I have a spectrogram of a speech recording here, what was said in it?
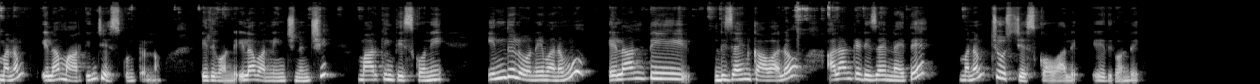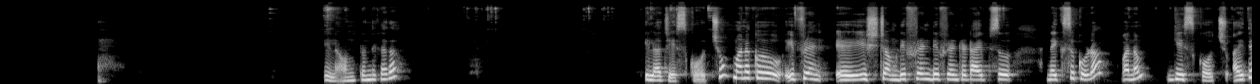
మనం ఇలా మార్కింగ్ చేసుకుంటున్నాం. ఇదిగోండి ఇలా వన్ ఇంచ్ నుంచి మార్కింగ్ తీసుకొని ఇందులోనే మనము ఎలాంటి డిజైన్ కావాలో అలాంటి డిజైన్ అయితే మనం చూస్ చేసుకోవాలి. ఇదిగోండి. ఇలా ఉంటుంది కదా? ఇలా చేసుకోవచ్చు. మనకు డిఫరెంట్ ఇష్టం డిఫరెంట్ డిఫరెంట్ టైప్స్ నెక్స్ట్ కూడా మనం గీసుకోవచ్చు. అయితే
